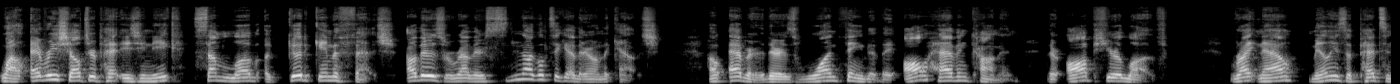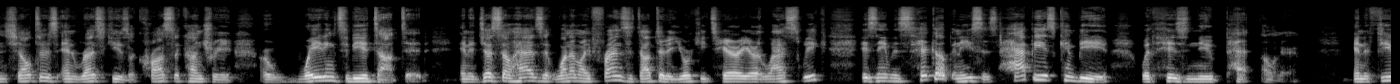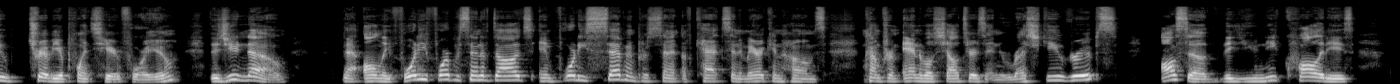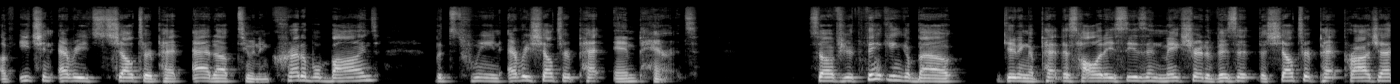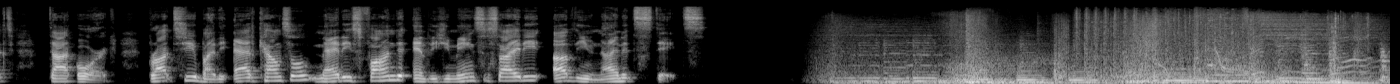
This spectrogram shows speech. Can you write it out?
While every shelter pet is unique, some love a good game of fetch. Others would rather snuggle together on the couch. However, there is one thing that they all have in common. They're all pure love. Right now, millions of pets in shelters and rescues across the country are waiting to be adopted. And it just so has that one of my friends adopted a Yorkie Terrier last week. His name is Hiccup, and he's as happy as can be with his new pet owner. And a few trivia points here for you. Did you know that only 44% of dogs and 47% of cats in American homes come from animal shelters and rescue groups? Also, the unique qualities of each and every shelter pet add up to an incredible bond between every shelter pet and parent. So, if you're thinking about getting a pet this holiday season, make sure to visit the shelterpetproject.org. Brought to you by the Ad Council, Maddie's Fund, and the Humane Society of the United States.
